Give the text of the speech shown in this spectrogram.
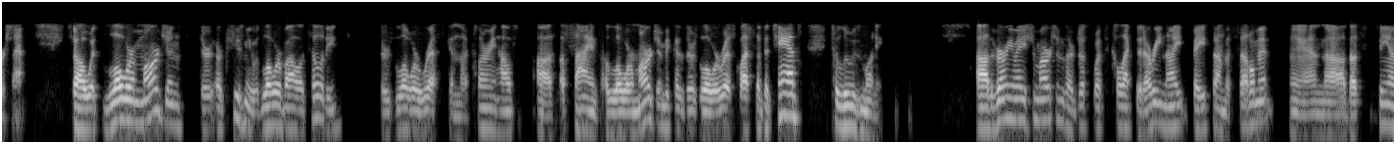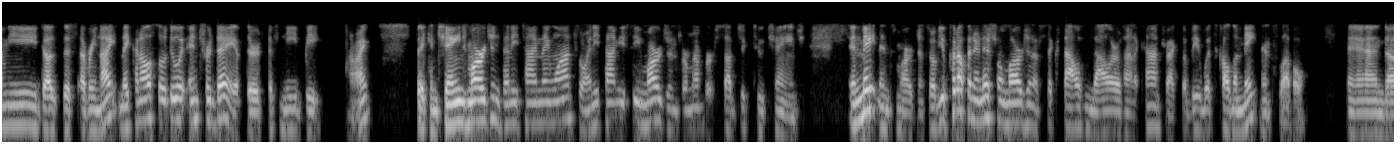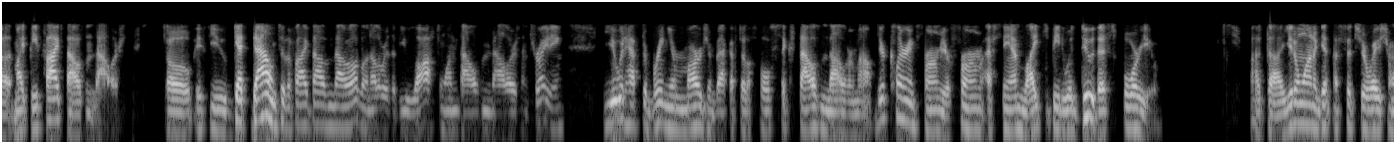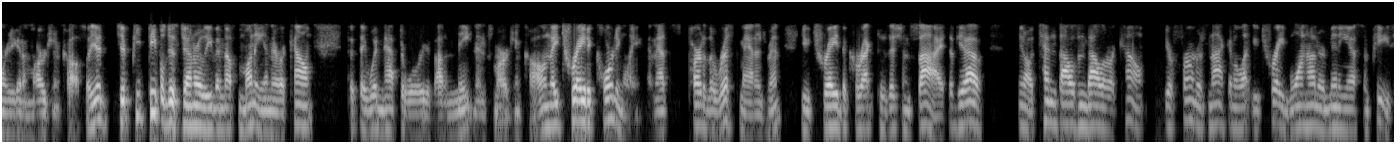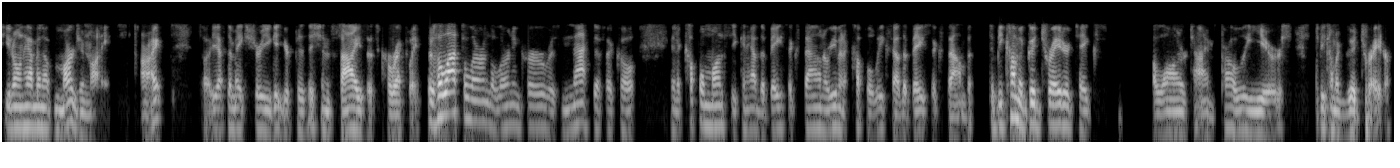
So with lower margins, there, or excuse me, with lower volatility, there's lower risk, and the clearinghouse uh, assigns a lower margin because there's lower risk, less of a chance to lose money. Uh, the variation margins are just what's collected every night based on the settlement, and uh, the CME does this every night. And they can also do it intraday if there if need be. All right. They can change margins anytime they want. So anytime you see margins, remember subject to change. And maintenance margin. So if you put up an initial margin of six thousand dollars on a contract, there'll be what's called a maintenance level, and uh, it might be five thousand dollars. So if you get down to the five thousand dollar level, in other words, if you lost one thousand dollars in trading, you would have to bring your margin back up to the full $6,000 amount. Your clearing firm, your firm, FCM, Lightspeed would do this for you. But uh, you don't want to get in a situation where you get a margin call. So you, people just generally leave enough money in their account that they wouldn't have to worry about a maintenance margin call, and they trade accordingly. And that's part of the risk management. You trade the correct position size. If you have, you know, a $10,000 account, your firm is not going to let you trade 100 mini S&Ps. You don't have enough margin money. All right. So you have to make sure you get your position sizes correctly. There's a lot to learn. The learning curve is not difficult. In a couple months, you can have the basics down, or even a couple weeks have the basics down. But to become a good trader takes a longer time, probably years, to become a good trader.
